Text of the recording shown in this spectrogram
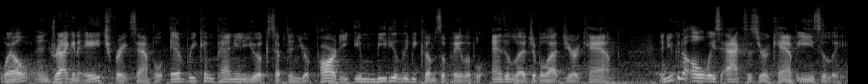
Well, in Dragon Age, for example, every companion you accept in your party immediately becomes available and eligible at your camp. And you can always access your camp easily.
